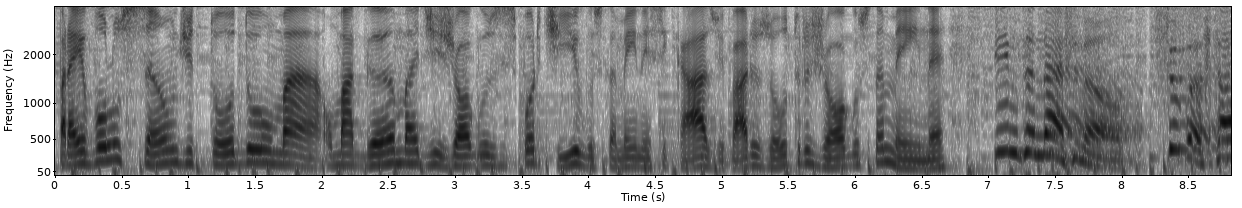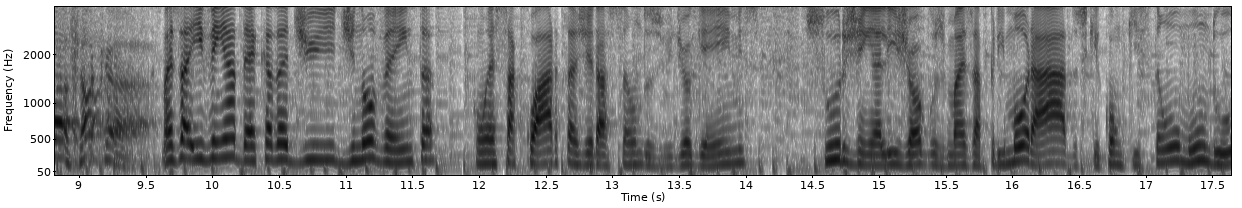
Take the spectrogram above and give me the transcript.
para a evolução de toda uma, uma gama de jogos esportivos também nesse caso e vários outros jogos também, né? International Superstar Soccer. Mas aí vem a década de, de 90, com essa quarta geração dos videogames, surgem ali jogos mais aprimorados que conquistam o mundo.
